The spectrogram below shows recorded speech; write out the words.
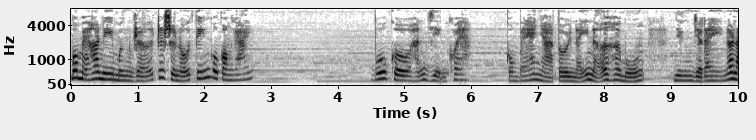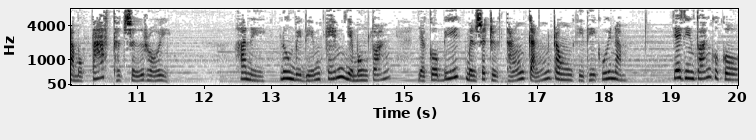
Bố mẹ Honey mừng rỡ trước sự nổi tiếng của con gái. Bố cô hãnh diện khoe, con bé nhà tôi nảy nở hơi muộn, nhưng giờ đây nó là một táp thật sự rồi. Honey luôn bị điểm kém về môn toán, và cô biết mình sẽ trượt thẳng cẳng trong kỳ thi cuối năm. Giáo viên toán của cô,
